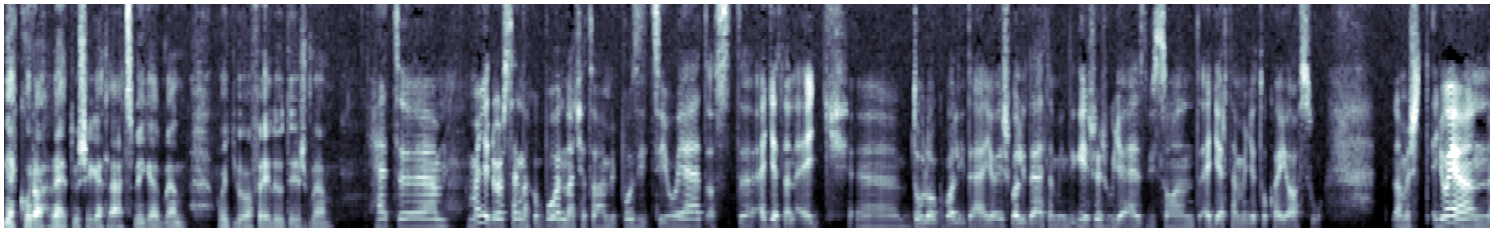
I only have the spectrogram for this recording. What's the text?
mekkora lehetőséget látsz még ebben, hogy a fejlődésben? Hát Magyarországnak a bor nagyhatalmi pozícióját azt egyetlen egy dolog validálja, és validálta mindig is, és ugye ez viszont egyértelmű, hogy a tokai aszú. Na most egy olyan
